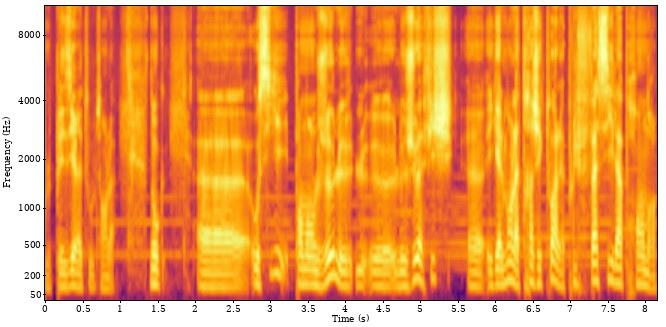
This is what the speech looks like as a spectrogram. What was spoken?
le plaisir est tout le temps là. Donc euh, aussi pendant le jeu, le, le- le jeu affiche euh, également la trajectoire la plus facile à prendre,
